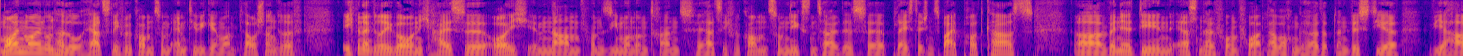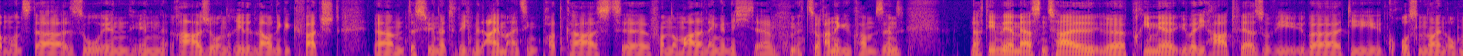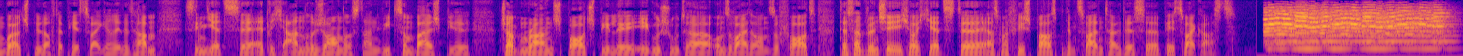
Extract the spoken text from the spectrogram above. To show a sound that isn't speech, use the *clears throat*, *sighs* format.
Moin Moin und Hallo, herzlich willkommen zum MTV Game One Plauschangriff. Ich bin der Gregor und ich heiße euch im Namen von Simon und Trant herzlich willkommen zum nächsten Teil des äh, PlayStation 2 Podcasts. Äh, wenn ihr den ersten Teil von vor ein paar Wochen gehört habt, dann wisst ihr, wir haben uns da so in, in Rage und Redelaune gequatscht, ähm, dass wir natürlich mit einem einzigen Podcast äh, von normaler Länge nicht äh, *laughs* zur Ranne gekommen sind. Nachdem wir im ersten Teil äh, primär über die Hardware sowie über die großen neuen Open-World-Spiele auf der PS2 geredet haben, sind jetzt äh, etliche andere Genres dann, wie zum Beispiel Jump'n'Run, Sportspiele, Ego-Shooter und so weiter und so fort. Deshalb wünsche ich euch jetzt äh, erstmal viel Spaß mit dem zweiten Teil des äh, PS2-Casts.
